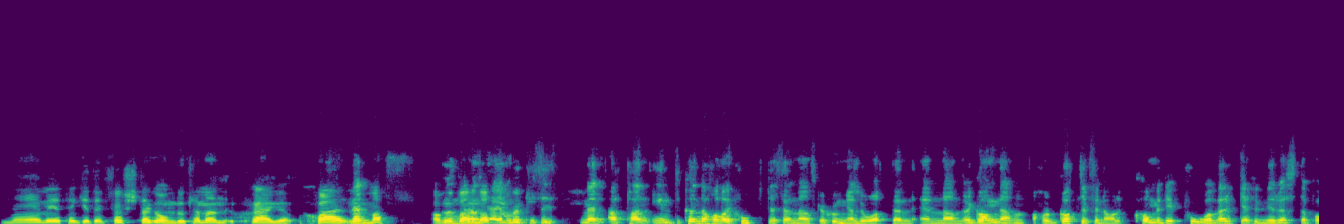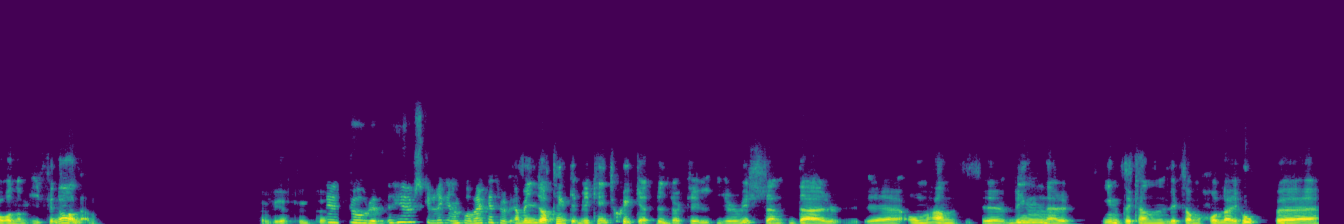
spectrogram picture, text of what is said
Nej, men jag tänker att en första gång, då kan man skära, skärmas av något undra, annat. ja, men precis. Men att han inte kunde hålla ihop det sen när han ska sjunga låten en andra gång när han har gått till final, kommer det påverka hur vi röstar på honom i finalen? Jag vet inte. Hur, tror du, hur skulle det kunna påverka tror du? Ja, men jag tänker, vi kan inte skicka ett bidrag till Eurovision där eh, om han eh, vinner inte kan liksom hålla ihop eh,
